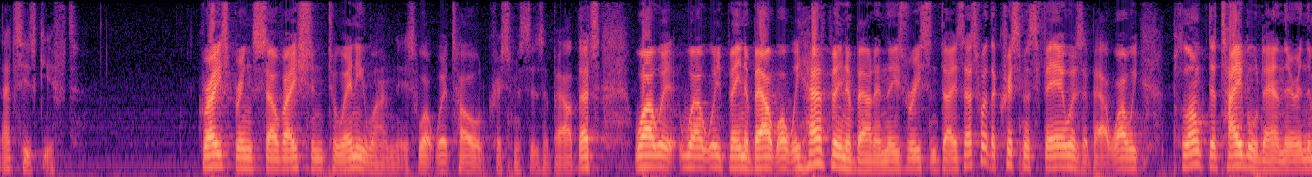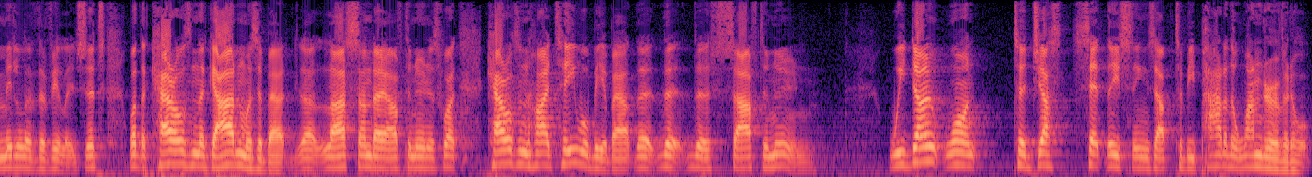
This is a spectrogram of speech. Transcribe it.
That's His gift. Grace brings salvation to anyone, is what we're told Christmas is about. That's why, we, we've been about what we have been about in these recent days. That's what the Christmas fair was about, why we plonked a table down there in the middle of the village. That's what the carols in the garden was about. Uh, last Sunday afternoon is what carols and high tea will be about the, the, this afternoon. We don't want to just set these things up to be part of the wonder of it all.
